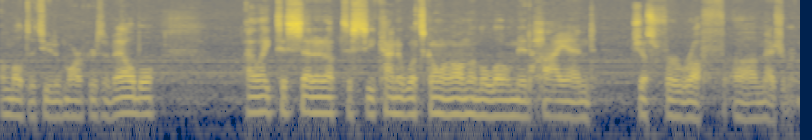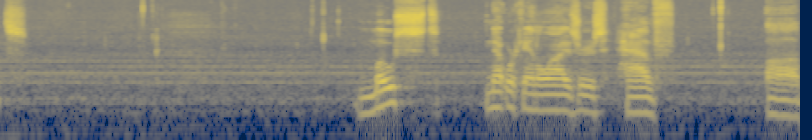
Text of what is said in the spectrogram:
a multitude of markers available. I like to set it up to see kind of what's going on on the low, mid, high end just for rough uh, measurements. Most network analyzers have uh,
